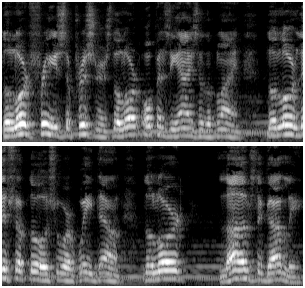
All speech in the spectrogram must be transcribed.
The Lord frees the prisoners. The Lord opens the eyes of the blind. The Lord lifts up those who are weighed down. The Lord loves the godly.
